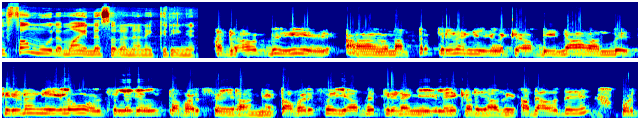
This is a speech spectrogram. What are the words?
எஃப்எம் மூலமாக என்ன சொல்ல நினைக்கிறீங்க? அதாவது மற்ற திருநங்கைகளுக்கு அப்படின்னா வந்து திருநங்கைகளும் ஒரு சிலர்கள் தவறு செய்யறாங்க தவறு செய்யாத திருநங்கைகளே கிடையாது. அதாவது ஒரு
